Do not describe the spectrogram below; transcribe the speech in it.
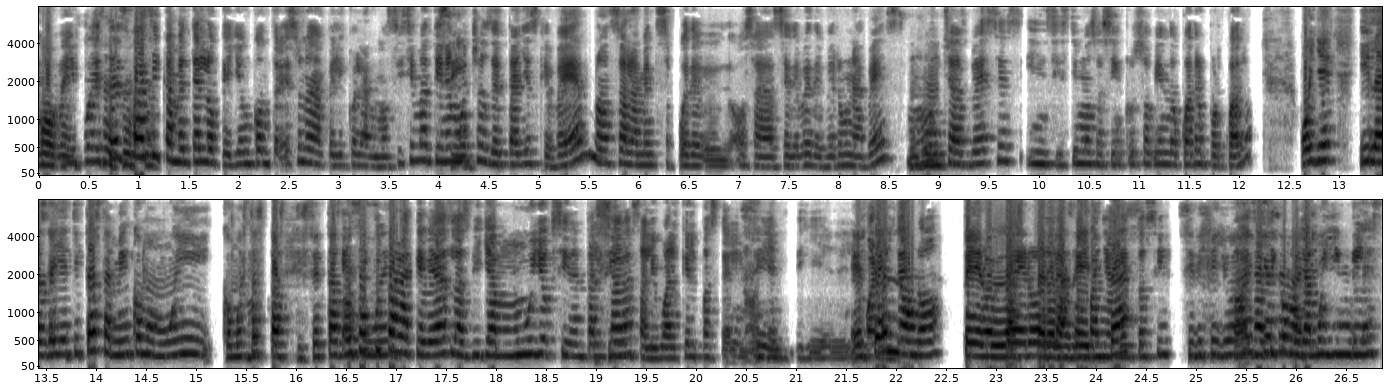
joven. Y pues es básicamente lo que yo encontré. Es una película hermosísima, tiene muchos detalles que ver, no solamente se puede, o sea, se debe de ver una vez, muchas veces, insistimos así, incluso viendo cuadro por cuadro. Oye, y las galletitas también como muy, como estas pasticetas. Es así para que veas las villas muy occidentalizadas, al igual que el pastel, ¿no? Sí. el, té no, pero, pero, las galletitas, sí. Sí, dije yo, es así como ya muy inglés.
